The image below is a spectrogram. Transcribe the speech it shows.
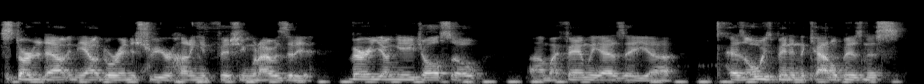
started out in the outdoor industry or hunting and fishing when I was at a very young age. Also, uh, my family has a uh, has always been in the cattle business,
